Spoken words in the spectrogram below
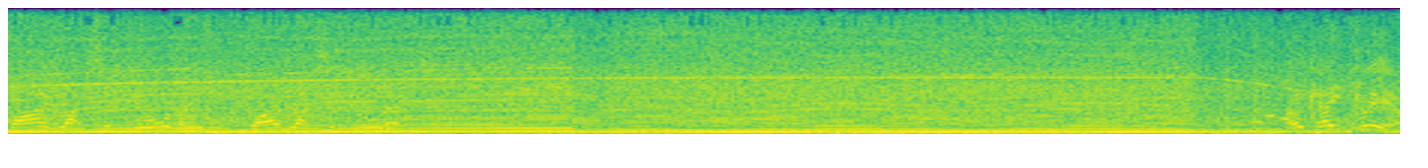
Five laps of fuel remaining. Five laps of fuel left. Okay, clear.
